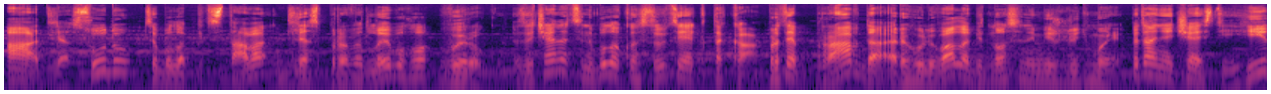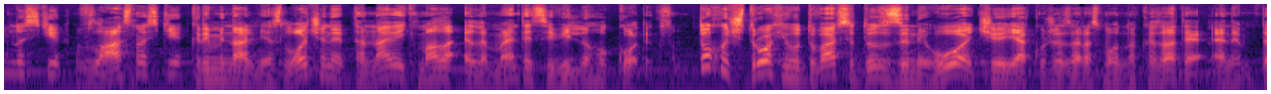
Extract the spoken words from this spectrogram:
А для суду це була підстава для справедливого вироку. Звичайно, це не була конституція як така. Проте правда регулювала відносини між людьми, питання честі і гідності, власності, кримінальні злочини та навіть мала елементи цивільного кодексу. Хто хоч трохи готувався до ЗНО, чи як уже зараз модно казати, НМТ,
